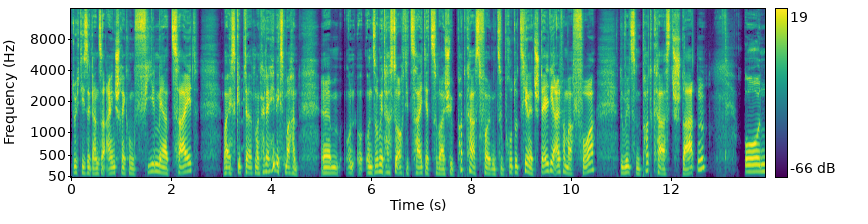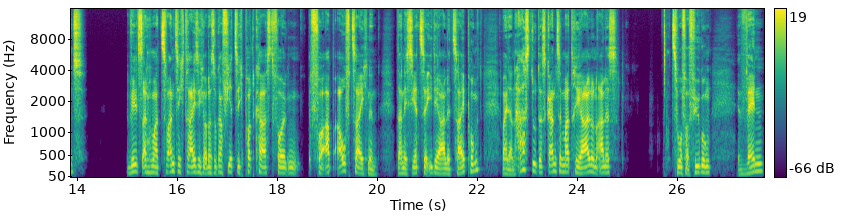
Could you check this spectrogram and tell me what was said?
durch diese ganze Einschränkung viel mehr Zeit, weil es gibt ja, man kann ja eh nichts machen. Ähm, und, und somit hast du auch die Zeit, jetzt zum Beispiel Podcast-Folgen zu produzieren. Jetzt stell dir einfach mal vor, du willst einen Podcast starten und willst einfach mal 20, 30 oder sogar 40 Podcast-Folgen vorab aufzeichnen, dann ist jetzt der ideale Zeitpunkt, weil dann hast du das ganze Material und alles zur Verfügung, wenn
